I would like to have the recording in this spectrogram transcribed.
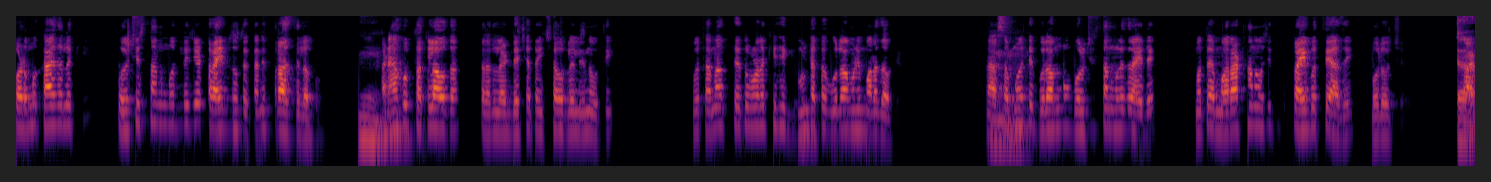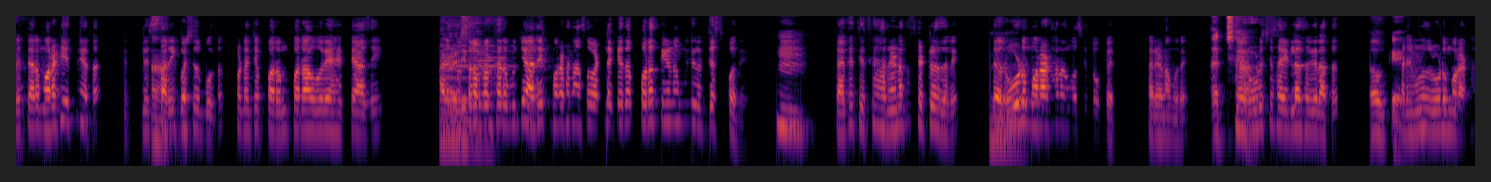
पण मग काय झालं की बलुचिस्तान मधले जे ट्राईब्स होते त्यांनी त्रास दिला हम्म. आणि हा खूप थकला होता. त्याला लढण्याची आता इच्छा उरलेली नव्हती. मग त्यांना ते तो म्हणाला की हे घेऊन टाका गुलाम आणि मला जाऊ दे. असं मग. ते गुलाम मग बलुचिस्तानमध्येच राहिले. मग त्या मराठा नावाची ट्राईबच ते आजही बलोच. आणि त्याला मराठी येत नाही आता. तिथले. स्थानिक भाषेत बोलतात. पण त्याच्या परंपरा वगैरे आहेत ते आजही. आणि मराठी दुसरा. प्रकार म्हणजे अनेक मराठ्यांना असं वाटलं की आता परत येणं म्हणजे रजस्पद आहे. त्या तिथे हरियाणात सेटल झाले. तर. रोड मराठा नावाचे लोक आहेत हरियाणामध्ये. रोडच्या साईडला सगळे राहतात. ओके. आणि म्हणून रोड मराठा.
